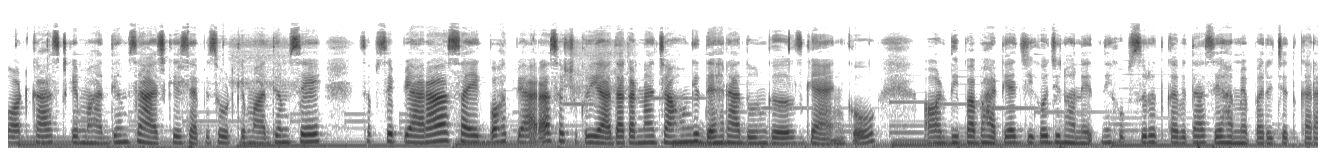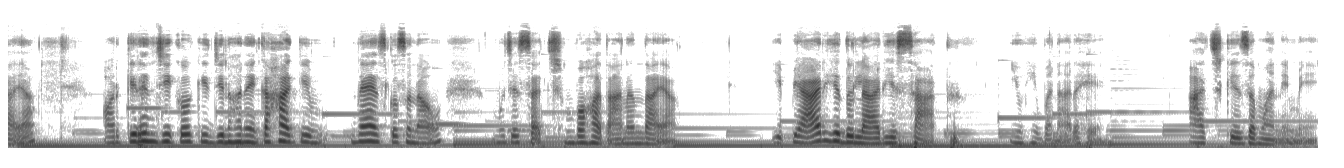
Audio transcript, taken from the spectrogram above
पॉडकास्ट के माध्यम से, आज के इस एपिसोड के माध्यम से सबसे प्यारा सा, एक बहुत प्यारा सा शुक्रिया अदा करना चाहूँगी देहरादून गर्ल्स गैंग को और दीपा भाटिया जी को, जिन्होंने इतनी खूबसूरत कविता से हमें परिचित कराया और किरण जी को कि जिन्होंने कहा कि मैं इसको सुनाऊँ, मुझे सच बहुत आनंद आया। ये प्यार, ये दुलार, ये साथ यूँ ही बना रहे। आज के ज़माने में,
